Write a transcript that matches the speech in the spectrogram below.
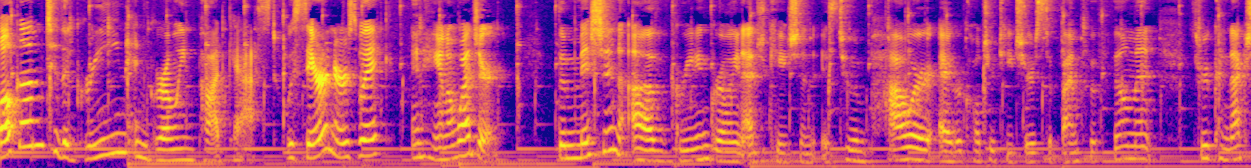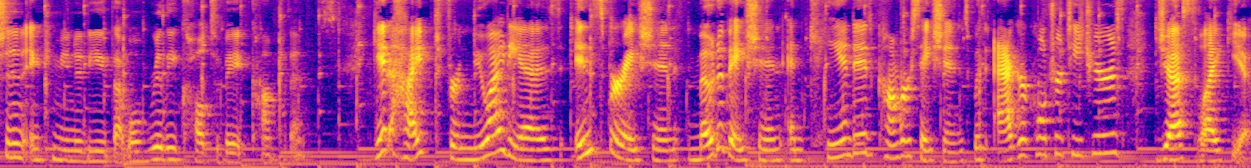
Welcome to the Green and Growing podcast with Sarah Nerswick and Hannah Wedger. The mission of Green and Growing Education is to empower agriculture teachers to find fulfillment through connection and community that will really cultivate confidence. Get hyped for new ideas, inspiration, motivation, and candid conversations with agriculture teachers just like you.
